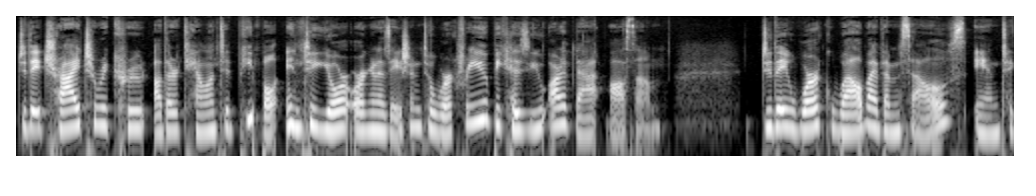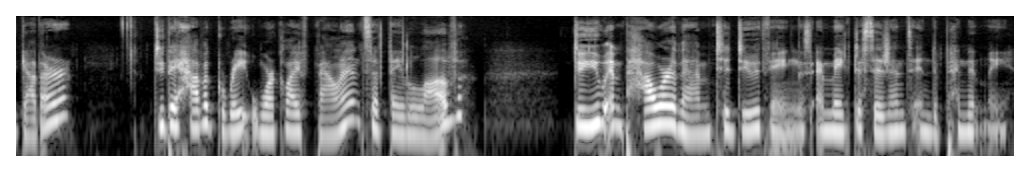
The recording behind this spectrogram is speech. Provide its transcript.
Do they try to recruit other talented people into your organization to work for you because you are that awesome? Do they work well by themselves and together? Do they have a great work life balance that they love? Do you empower them to do things and make decisions independently?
